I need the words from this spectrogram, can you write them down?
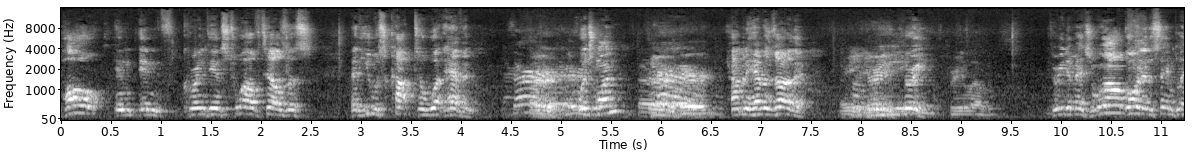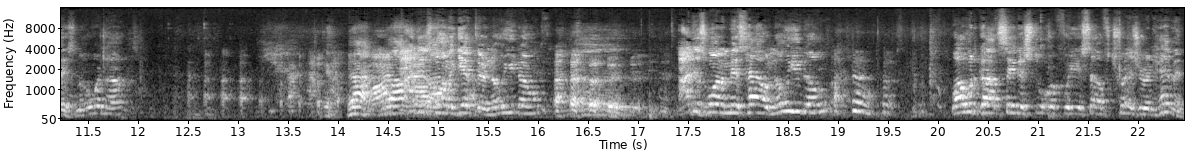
Paul in, in Corinthians 12 tells us that he was caught to what heaven? Third. Which one? Third. How many heavens are there? Three. Three. Three levels. Three dimensions. We're all going to the same place. No, we're not. I just want to get there. No, you don't. I just want to miss hell. No, you don't. Why would God say to store up for yourself treasure in heaven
